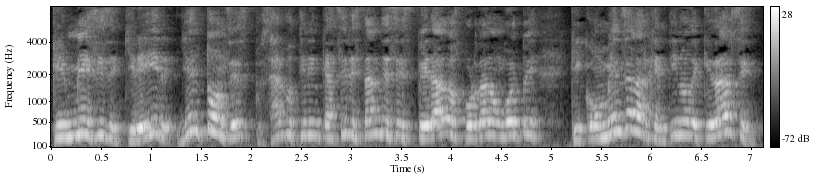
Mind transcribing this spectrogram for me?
que Messi se quiere ir y entonces pues algo tienen que hacer, están desesperados por dar un golpe que convence al argentino de quedarse.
